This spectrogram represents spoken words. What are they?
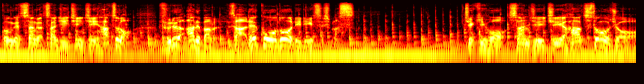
今月3月31日に初のフルアルバム「ザ・レコードをリリースします。チェキホー31位初登場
